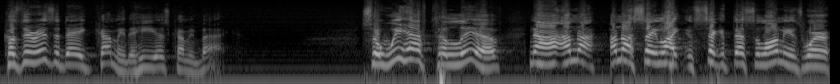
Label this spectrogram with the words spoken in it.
Because there is a day coming that he is coming back. So we have to live. Now, I'm not, I'm not saying like in Second Thessalonians where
